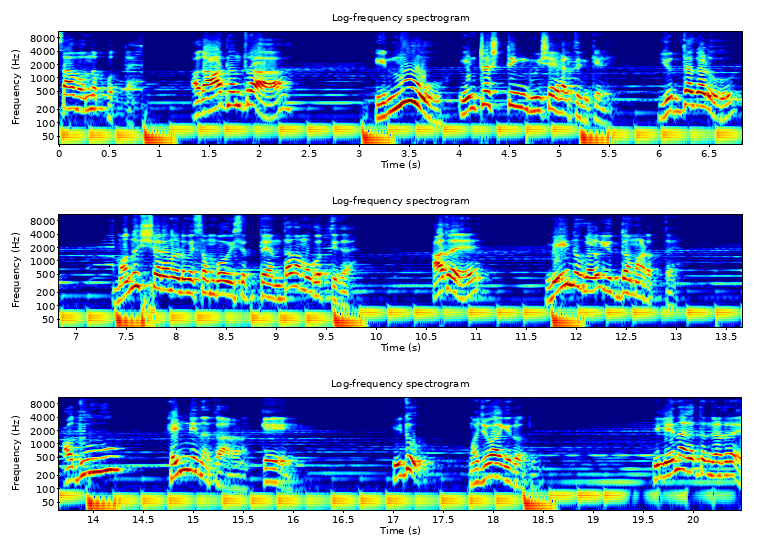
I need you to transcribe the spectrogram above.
ಸಾವನ್ನಪ್ಪುತ್ತೆ ಅದಾದ ನಂತರ ಇನ್ನೂ ಇಂಟ್ರೆಸ್ಟಿಂಗ್ ವಿಷಯ ಹೇಳ್ತೀನಿ ಕೇಳಿ. ಯುದ್ಧಗಳು ಮನುಷ್ಯರ ನಡುವೆ ಸಂಭವಿಸುತ್ತೆ ಅಂತ ನಮಗೆ ಗೊತ್ತಿದೆ. ಆದರೆ ಮೀನುಗಳು ಯುದ್ಧ ಮಾಡುತ್ತೆ. ಅದೂ ಹೆಣ್ಣಿನ ಕಾರಣಕ್ಕೆ ಇದು ಮಜವಾಗಿರೋದು. ಇಲ್ಲಿ ಏನಾಗುತ್ತೆ ಅಂತ ಹೇಳಿದ್ರೆ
